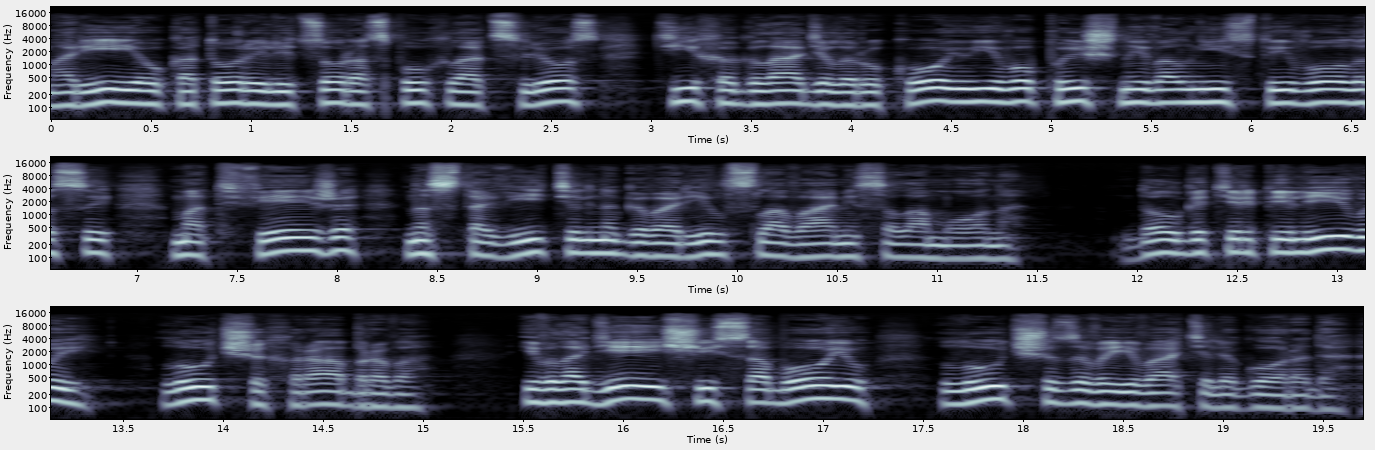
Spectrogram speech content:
Мария, у которой лицо распухло от слез, тихо гладила рукою его пышные волнистые волосы, Матфей же наставительно говорил словами Соломона. «Долготерпеливый лучше храброго, и владеющий собою лучше завоевателя города».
